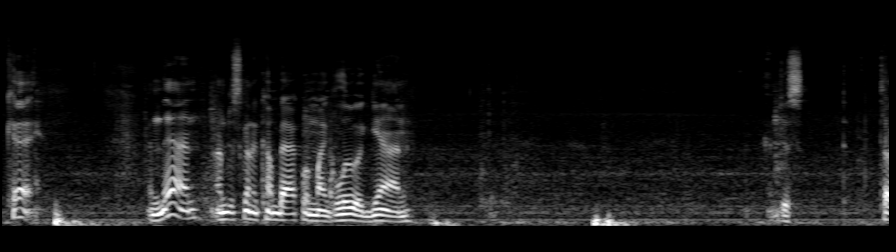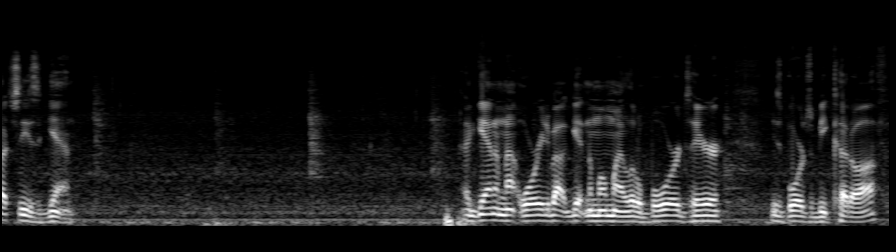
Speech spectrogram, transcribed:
Okay. And then I'm just going to come back with my glue again just touch these again. Again, I'm not worried about getting them on my little boards here. These boards will be cut off.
